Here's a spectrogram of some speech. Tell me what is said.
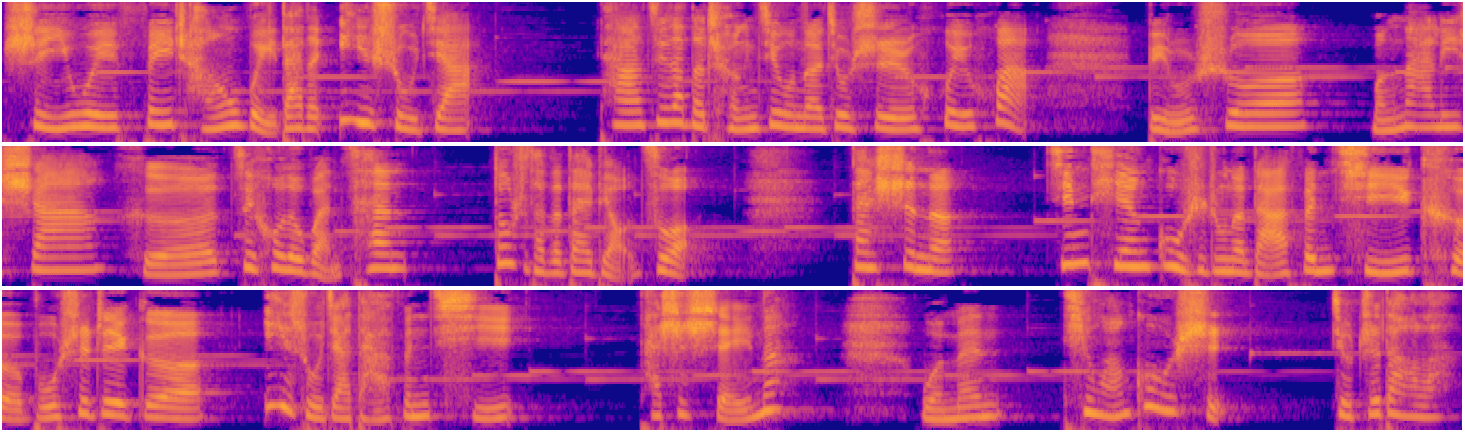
是一位非常伟大的艺术家，他最大的成就呢就是绘画，比如说《蒙娜丽莎》和《最后的晚餐》都是他的代表作。但是呢，今天故事中的达芬奇可不是这个艺术家达芬奇，他是谁呢？我们听完故事就知道了。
